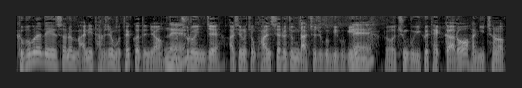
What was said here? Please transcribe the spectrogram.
그 부분에 대해서는 많이 다루지를 못했거든요. 네. 뭐 주로 이제 아시는 좀 관세를 좀 낮춰주고 미국이 네. 어, 중국이 그 대가로 한 2천억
